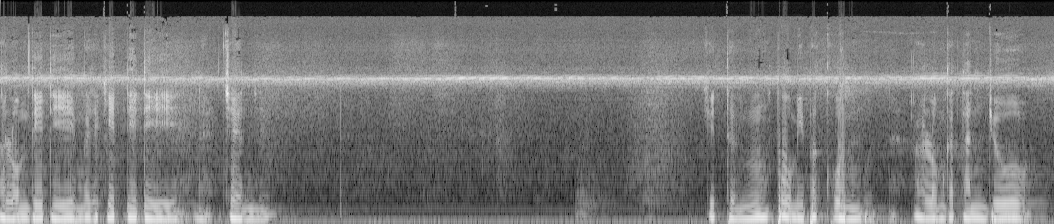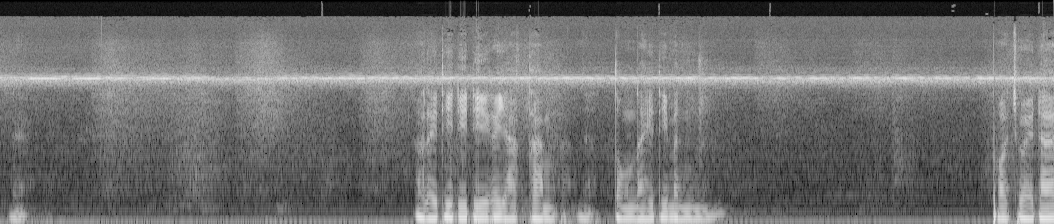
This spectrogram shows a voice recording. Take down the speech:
อารมณ์ดีๆ มันก็จะคิดดีๆเช่น คิดถึงผู้มีพระคุณ อารมณ์กตัญญูอะไรที่ดีๆ ก็อยากทำตรงไหนที่มัน พอช่วยได้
